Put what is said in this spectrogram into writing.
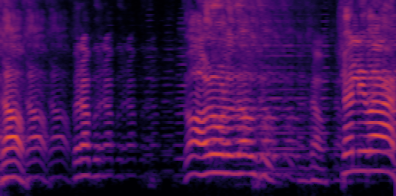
જાઓ. બરાબર. જો હળુ હળુ જાઉં છું. જાઓ. છેલ્લી વાર.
